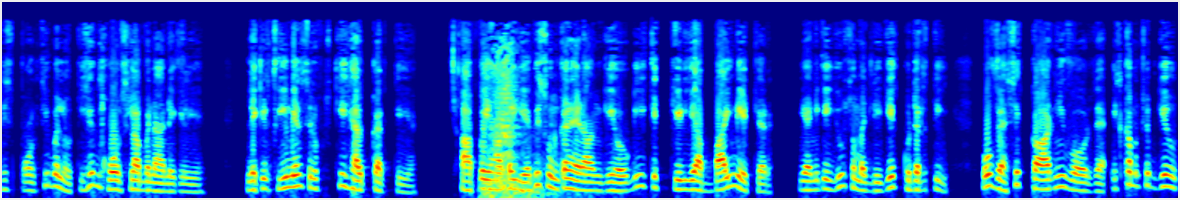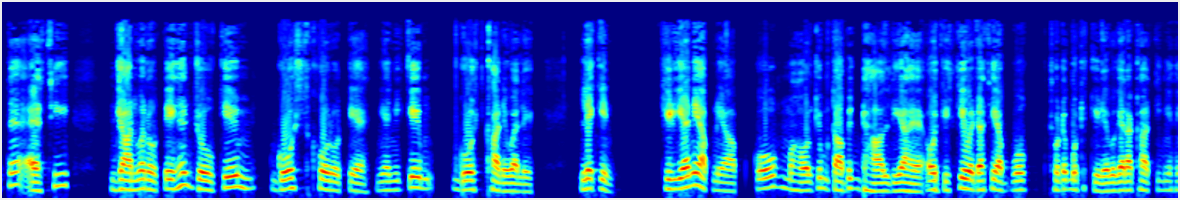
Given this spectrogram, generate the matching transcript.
रिस्पॉन्सिबल होती है घोंसला बनाने के लिए, लेकिन फीमेल सिर्फ़ उसकी हेल्प करती है। आपको यहाँ पर यह भी सुनकर हैरानगी होगी कि चिड़िया बाई नेचर यानी कि यूँ समझ लीजिए कुदरती, वो वैसे कार्निवोर्स है। इसका मतलब ये होता है ऐसी जानवर होते हैं जो कि गोश्त खोर होते हैं, यानी कि गोश्त खाने वाले। लेकिन चिड़िया ने अपने आप को माहौल के मुताबिक ढाल दिया है और जिसकी वजह से अब वो छोटे मोटे कीड़े वगैरह खाती हैं,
